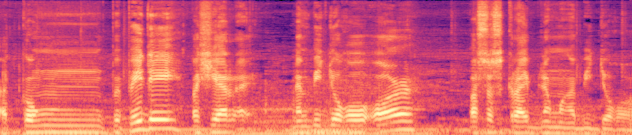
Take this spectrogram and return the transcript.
At kung pwede, pa-share eh, ng video ko or pa-subscribe ng mga video ko.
